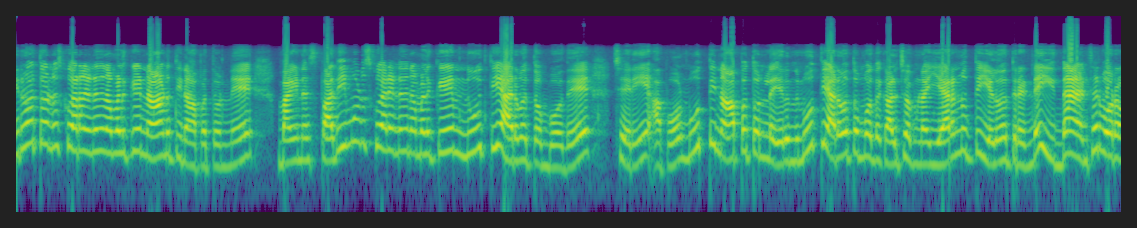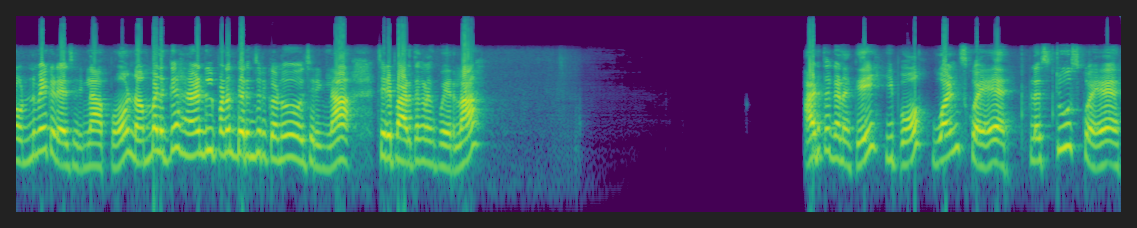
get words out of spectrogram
இருபத்தொன்னு ஸ்கொயர் என்னது நம்மளுக்கு? நானூத்தி நாற்பத்தொன்னு மைனஸ் பதிமூணு ஸ்கொயர் என்னது நம்மளுக்கு? நூத்தி அறுபத்தொன்பது சரி அப்போ நூத்தி நாற்பத்தொன்னுல இருந்து நூத்தி அறுபத்தொன்பது கழிச்சோம் அப்படின்னா இருநூத்தி எழுபத்தி ரெண்டு. இதுதான் ஆன்சர் ஒரு ஒண்ணுமே கிடையாது சரிங்களா? அப்போ நம்மளுக்கு ஹேண்டில் பண்ண தெரிஞ்சிருக்கணும் சரிங்களா? சரி இப்ப அடுத்த கணக்கு போயிடலாம். அடுத்த கணக்கு இப்போ one square plus two square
